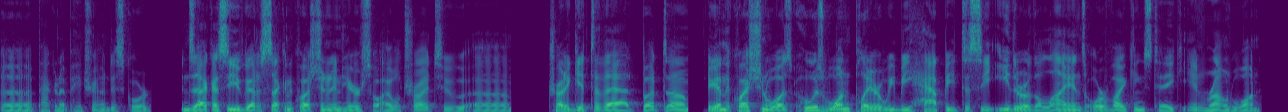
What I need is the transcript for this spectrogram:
uh, Packernet Patreon Discord. And Zach, I see you've got a second question in here, so I will try to uh, try to get to that. But um, Again, the question was who is one player we'd be happy to see either of the Lions or Vikings take in round one?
